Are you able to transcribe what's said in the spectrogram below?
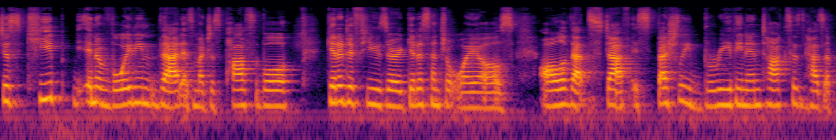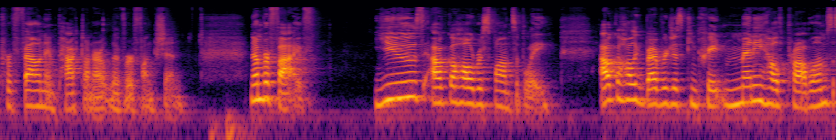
Just keep in avoiding that as much as possible. Get a diffuser, get essential oils, all of that stuff, especially breathing in toxins, has a profound impact on our liver function. Number five, use alcohol responsibly. Alcoholic beverages can create many health problems.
